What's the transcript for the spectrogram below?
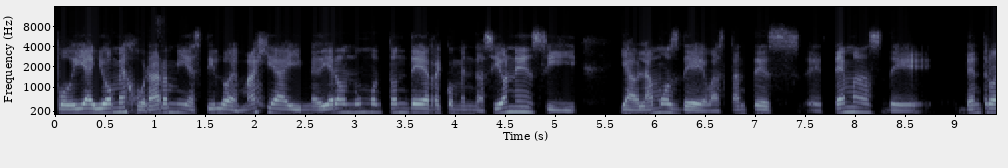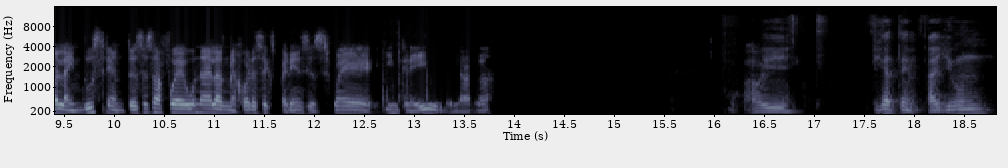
podía yo mejorar mi estilo de magia y me dieron un montón de recomendaciones y, y hablamos de bastantes eh, temas de dentro de la industria. Entonces esa fue una de las mejores experiencias, fue increíble, la verdad. Oye, fíjate, hay un,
